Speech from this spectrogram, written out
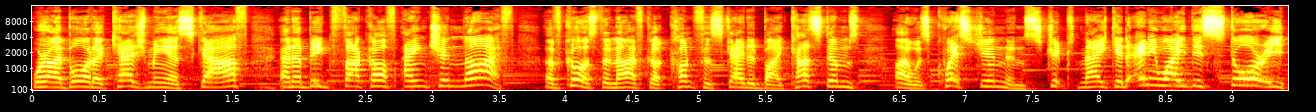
where I bought a cashmere scarf and a big fuck off ancient knife. Of course, the knife got confiscated by customs. I was questioned and stripped naked. Anyway, this story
